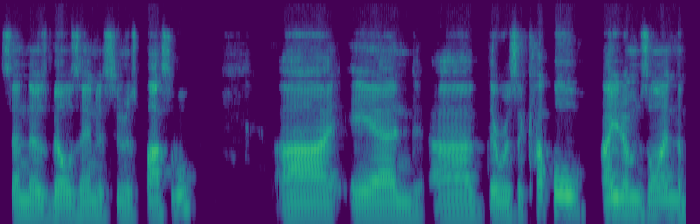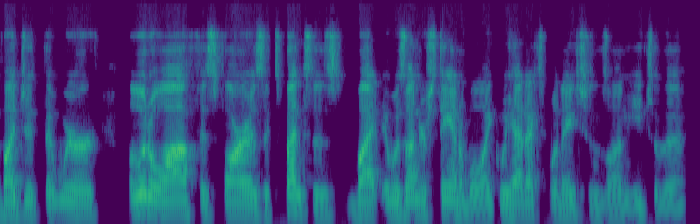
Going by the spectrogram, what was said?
send those bills in as soon as possible. Uh, and uh, there was a couple items on the budget that were a little off as far as expenses, but it was understandable. Like we had explanations on each of the,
